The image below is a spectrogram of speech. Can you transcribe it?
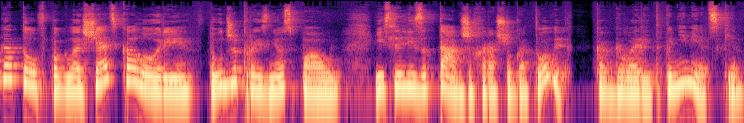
готов поглощать калории», — тут же произнес Пауль, «если Лиза так же хорошо готовит, как говорит по-немецки».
